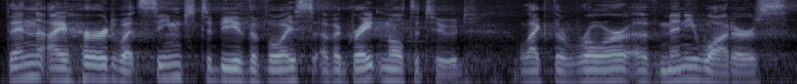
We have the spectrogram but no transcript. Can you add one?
Then I heard what seemed to be the voice of a great multitude, like the roar of many waters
